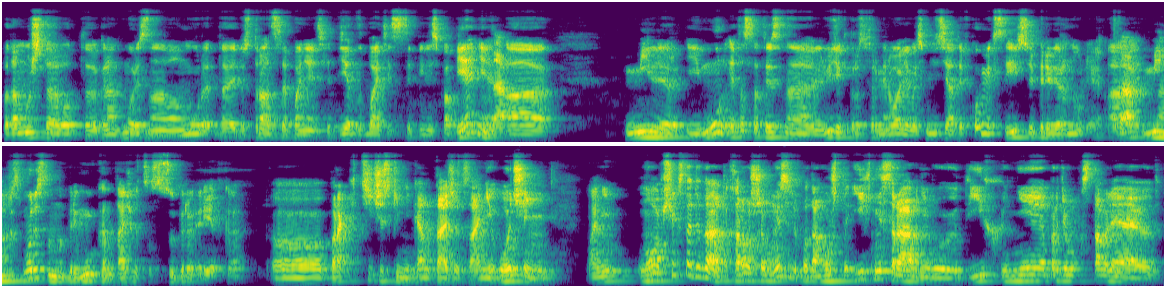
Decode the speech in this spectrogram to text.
Потому что вот э, Грант Моррисон Алан Мур это иллюстрация понятия дед с батей сцепились по пьяни, Да. а Миллер и Мур это, соответственно, люди, которые сформировали 80-е в комиксы и все перевернули. А Да, Миллер да. с Моррисоном напрямую контачатся супер редко. э, практически не контачатся. Они очень... Они... Ну, вообще, кстати, да, это хорошая мысль, потому что их не сравнивают, их не противопоставляют.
